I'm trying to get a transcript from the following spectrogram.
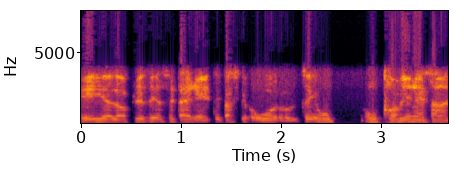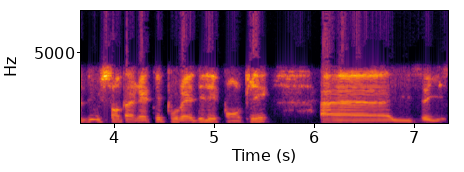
et euh, leur plaisir s'est arrêté parce que au, au, au, premier incendie où ils sont arrêtés pour aider les pompiers, euh, ils,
